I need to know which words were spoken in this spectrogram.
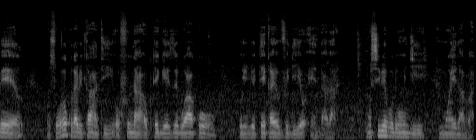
bell osobole okulabika nti ofuna okutegeezebwako buli lwe tteekayo vidiyo endala musibye bulungi mweraba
